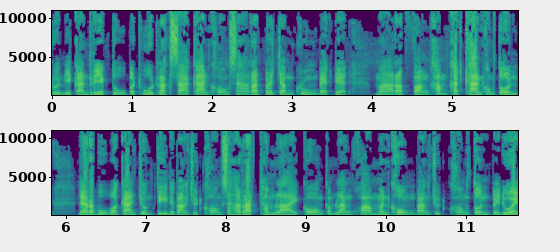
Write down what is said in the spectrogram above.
โดยมีการเรียกตัวอุปทูตรักษาการของสหรัฐประจำกรุงแบกแดด มารับฟังคำคัดค้านของตน และระบุว่าการโจมตีในบางจุดของสหรัฐทำลายกองกำลังความมั่นคง บางจุดของตนไปด้วย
